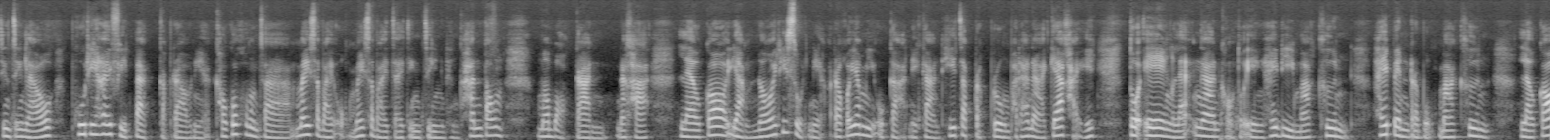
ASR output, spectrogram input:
จริงๆ แล้วผู้ที่ให้ฟีดแบ็กกับเราเนี่ยเขาก็คงจะไม่สบายอกไม่สบายใจจริง ๆ ถึงขั้นต้องมาบอกกันนะคะ แล้วก็อย่างน้อยที่สุดเนี่ยเราก็ยังมีโอกาสในการที่จะปรับปรุงพัฒนาแก้ไข ตัวเองและงานของตัวเองให้ดีมากขึ้น ให้เป็นระบบมากขึ้น แล้วก็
